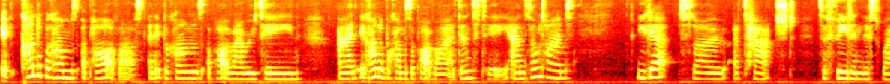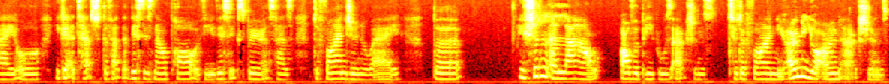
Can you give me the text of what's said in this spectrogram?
it kind of becomes a part of us and it becomes a part of our routine and it kind of becomes a part of our identity. And sometimes you get so attached to feeling this way, or you get attached to the fact that this is now part of you, this experience has defined you in a way, but you shouldn't allow other people's actions to define you. Only your own actions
